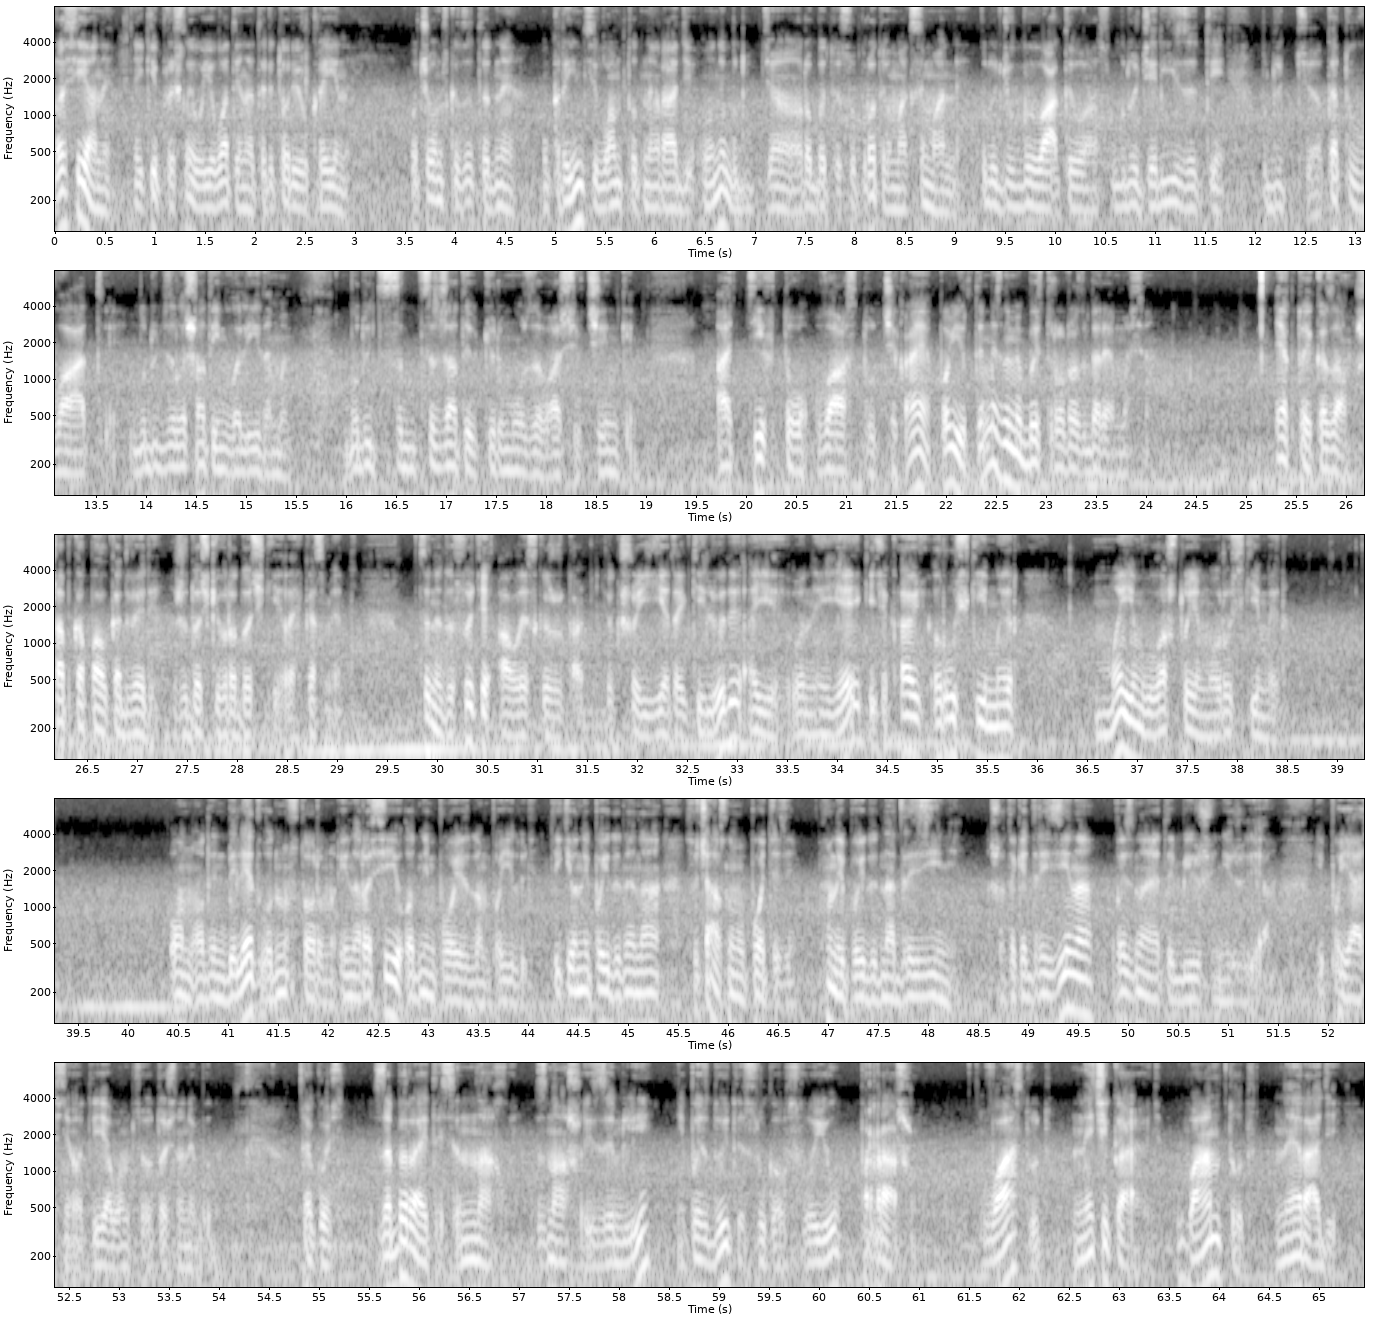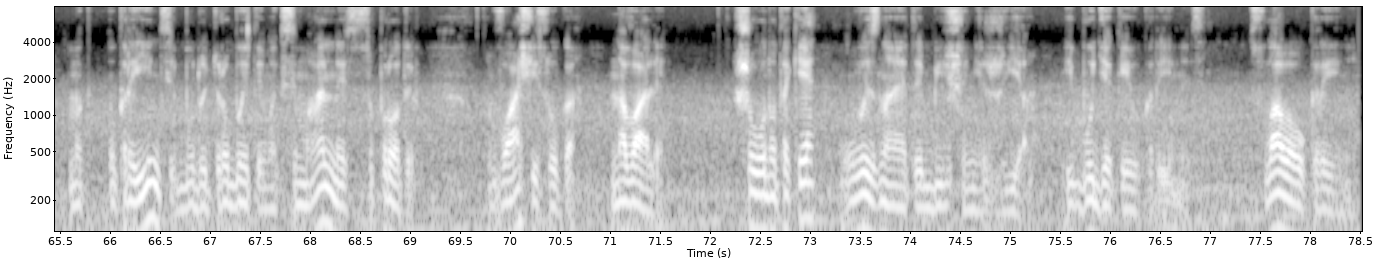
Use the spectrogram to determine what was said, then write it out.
Росіяни, які прийшли воювати на території України. Хочу вам сказати одне: українці вам тут не раді. Вони будуть е, робити супротив максимальний, будуть вбивати вас, будуть різати, будуть е, катувати, будуть залишати інвалідами, будуть саджати в тюрму за ваші вчинки. А ті, хто вас тут чекає, повірте, ми з ними швидко розберемося. Як той казав, шапка, палка, двері, жидочки в родочки, легка смерть. Це не до суті, але скажу так: якщо є такі люди, а є, вони є, які чекають руський мир, ми їм влаштуємо руський мир. Он один білет в одну сторону, і на Росію одним поїздом поїдуть. Тільки вони поїдуть не на сучасному потязі, вони поїдуть на дрезині. Що таке дрезина, ви знаєте більше, ніж я. І пояснювати я вам цього точно не буду. Так ось, забирайтеся нахуй з нашої землі і пиздуйте, сука, в свою прашу. Вас тут не чекають, вам тут не раді. Українці будуть робити максимальний супротив вашій, сука, навалі. Що воно таке, ви знаєте більше, ніж я і будь-який українець. Слава Україні!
